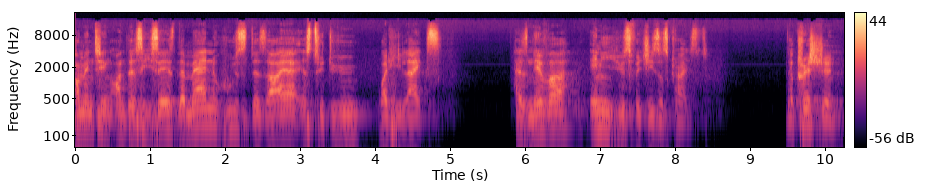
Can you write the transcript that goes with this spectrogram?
Commenting on this, he says, The man whose desire is to do what he likes has never any use for Jesus Christ. The Christian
